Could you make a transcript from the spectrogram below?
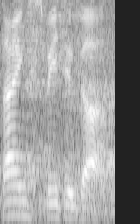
Thanks be to God.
